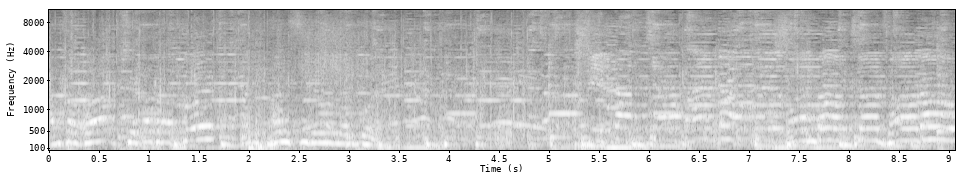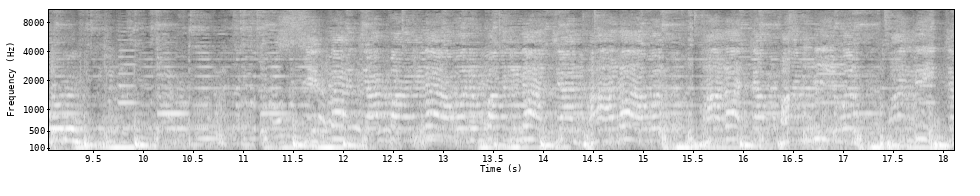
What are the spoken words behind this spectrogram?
आमचा बाप शेतात राहतोय आणि भाऊ सीमेवर लढतोय शेताच्या बांधावर बांधाच्या झाडावर झाडाच्या फांदीवर फांदीच्या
